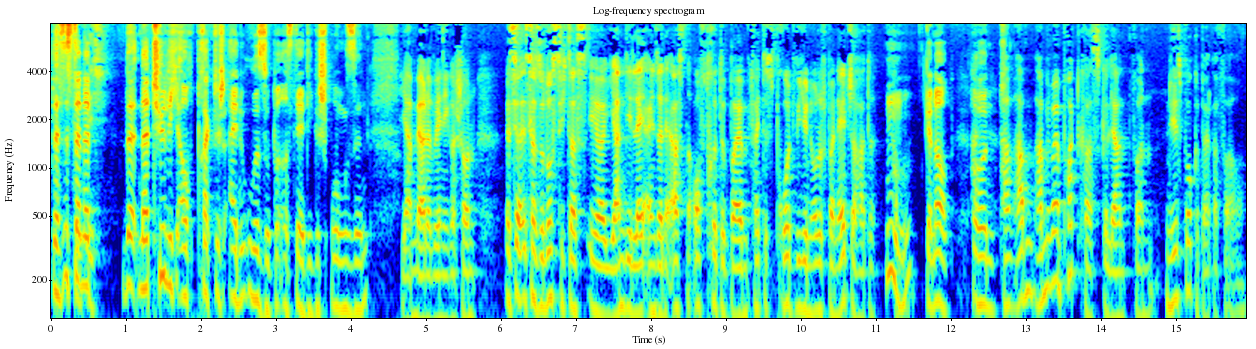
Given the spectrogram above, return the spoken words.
das ist dann nat natürlich auch praktisch eine Ursuppe, aus der die gesprungen sind. Ja, mehr oder weniger schon. Ist ja, ist ja so lustig, dass ihr Jan Delay einen seiner ersten Auftritte beim Fettes Brot Video Nordisch by Nature hatte. Hm, genau. Und haben, haben, haben wir beim Podcast gelernt von Nils Bockeberg Erfahrung.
